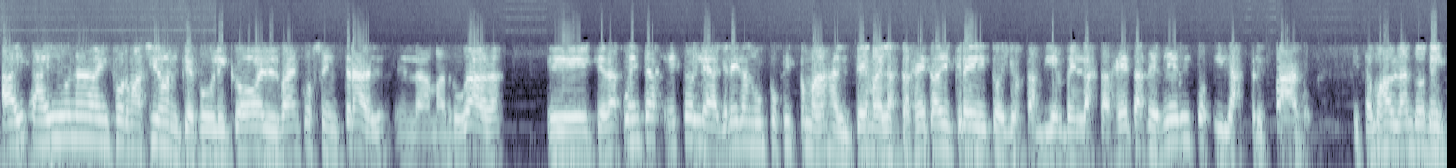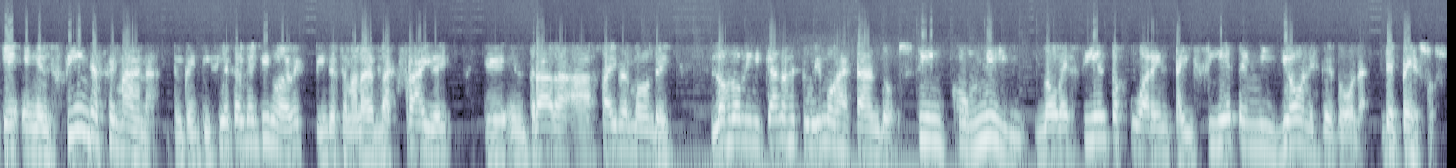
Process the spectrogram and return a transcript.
Hay, hay una información que publicó el Banco Central en la madrugada eh, que da cuenta, esto le agregan un poquito más al tema de las tarjetas de crédito, ellos también ven las tarjetas de débito y las prepago. Estamos hablando de que en el fin de semana, el 27 al 29, fin de semana de Black Friday, eh, entrada a Cyber Monday, los dominicanos estuvimos gastando 5.947 millones de dólares, de pesos.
